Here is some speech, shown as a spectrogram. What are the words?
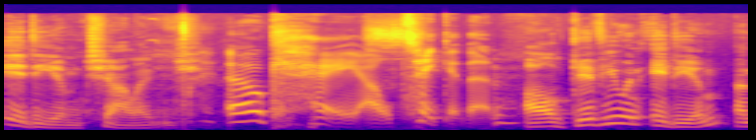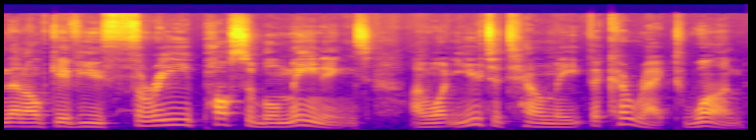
idiom challenge. Okay, I'll take it then. I'll give you an idiom and then I'll give you three possible meanings. I want you to tell me the correct one.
